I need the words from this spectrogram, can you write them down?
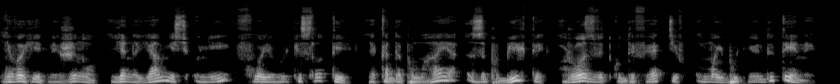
для вагітних жінок є наявність у ній фоліової кислоти, яка допомагає запобігти розвитку дефектів у майбутньої дитини.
